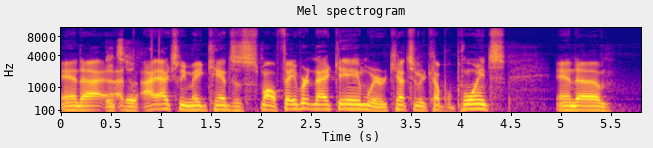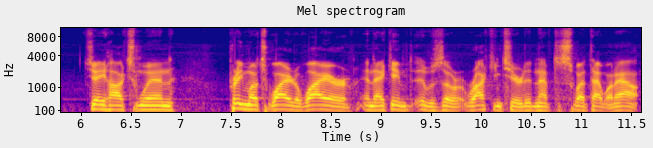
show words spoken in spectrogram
And uh, I, I, actually made Kansas a small favorite in that game. We were catching a couple points, and uh, Jayhawks win pretty much wire to wire in that game. It was a rocking chair; didn't have to sweat that one out.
